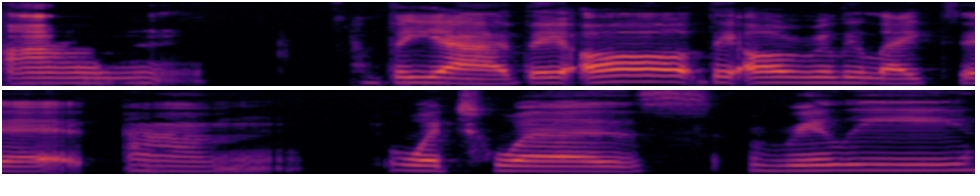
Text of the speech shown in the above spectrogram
um, but yeah, they all they all really liked it, um, which was really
